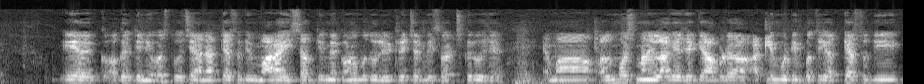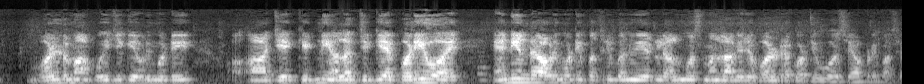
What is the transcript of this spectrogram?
એ એક અગત્યની વસ્તુ છે. અને અત્યાર સુધી મારા હિસાબથી મેં ઘણું બધું લિટરેચર બી સર્ચ કર્યું છે. એમાં ઓલમોસ્ટ મને લાગે છે કે આપણે આટલી મોટી પથરી અત્યાર સુધી વર્લ્ડમાં કોઈ જગ્યાએ એવડી મોટી જે કિડની અલગ જગ્યાએ પડી હોય, એની અંદર આવડી મોટી પથરી બનવી એટલે ઓલમોસ્ટ મને લાગે છે વર્લ્ડ રેકોર્ડ જેવું હશે આપણી પાસે.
